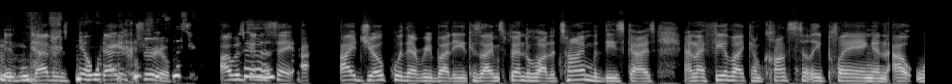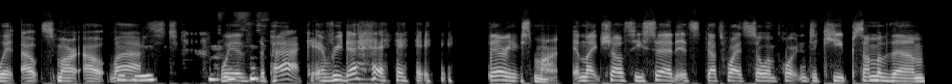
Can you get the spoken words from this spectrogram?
It, that is no that is true. I was going to say I, I joke with everybody because I spend a lot of time with these guys and I feel like I'm constantly playing an outwit, outsmart, outlast mm-hmm. with the pack every day. very smart and like chelsea said it's that's why it's so important to keep some of them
